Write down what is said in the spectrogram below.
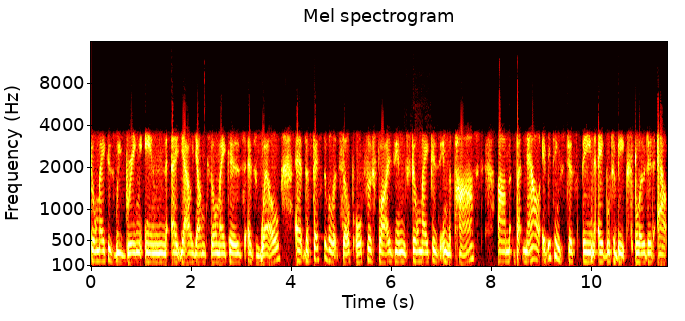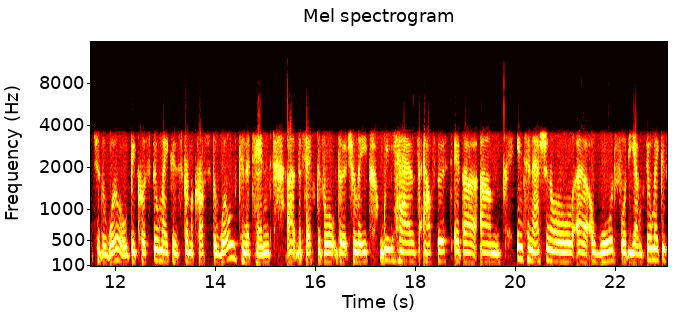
filmmakers, we bring in uh, our young filmmakers as well. Uh, the festival itself also flies in filmmakers in the past. Um, but now everything's just been able to be exploded out to the world because filmmakers from across the world can attend uh, the festival virtually. We have our first ever um, international uh, award for the Young Filmmakers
